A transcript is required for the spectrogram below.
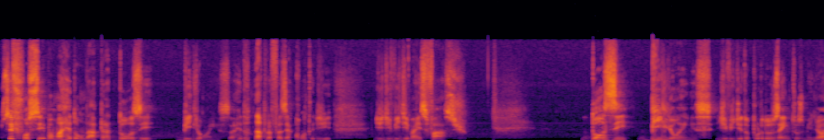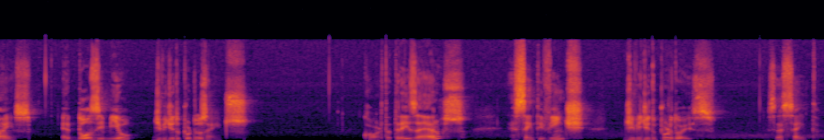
Se fosse, vamos arredondar para 12 bilhões. Arredondar para fazer a conta de, de dividir mais fácil. 12 bilhões dividido por 200 milhões é 12 mil dividido por 200. corta três zeros, é 120 dividido por 2. 60.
